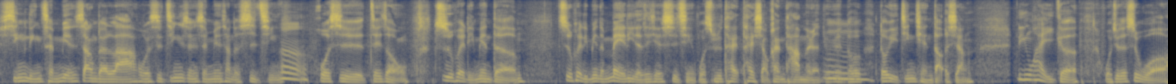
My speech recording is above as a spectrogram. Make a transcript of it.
心灵层面上的啦，或是精神层面上的事情，嗯，或是这种智慧里面的智慧里面的魅力的这些事情，我是不是太太小看他们了？永远都都以金钱导向。另外一个，我觉得是我。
